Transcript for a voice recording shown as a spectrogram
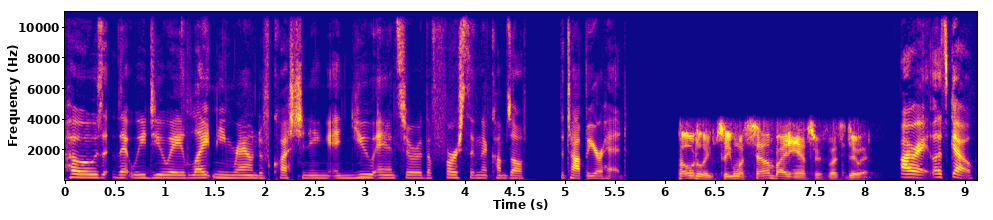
pose that we do a lightning round of questioning and you answer the first thing that comes off the top of your head? Totally. So you want soundbite answers. Let's do it. All right, let's go.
